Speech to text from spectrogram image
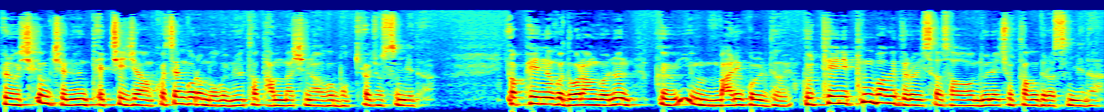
그리고 시금치는 데치지 않고 생거로 먹으면 더 단맛이 나고 먹기가 좋습니다. 옆에 있는 그 노란 거는 그 마리골드, 루테인이 풍부하게 들어있어서 눈에 좋다고 들었습니다.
